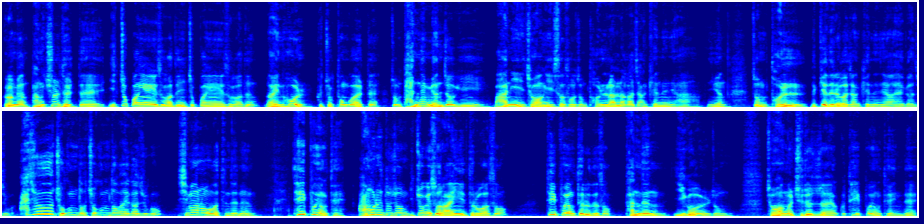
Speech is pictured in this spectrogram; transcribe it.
그러면 방출될 때 이쪽 방향에서 가든 이쪽 방향에서 가든 라인 홀 그쪽 통과할 때 좀 닿는 면적이 많이 저항이 있어서 좀 덜 날아가지 않겠느냐 아니면 좀 덜 늦게 내려가지 않겠느냐 해가지고 아주 조금 더 조금 더 해가지고 시마노 같은 데는 테이퍼 형태 아무래도 좀 이쪽에서 라인이 들어와서 테이퍼 형태로 돼서 닿는 이걸 좀 저항을 줄여주자 해갖고 테이퍼 형태인데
